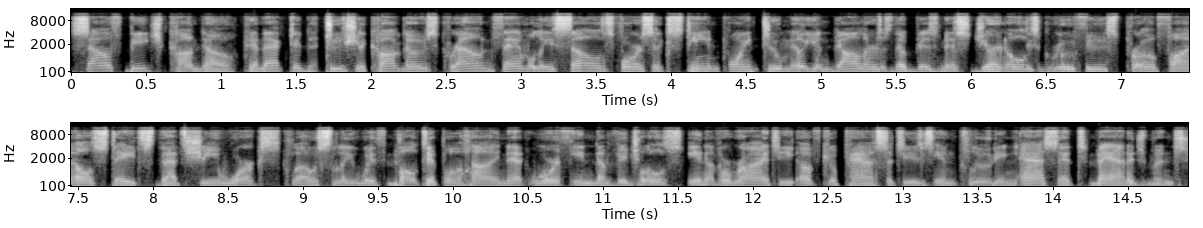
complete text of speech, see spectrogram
South Beach condo connected to Chicago's Crown family sells for $16.2 million. The Business Journal's Grufus profile states that she works closely with multiple high net worth individuals in a variety of capacities, including asset management,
